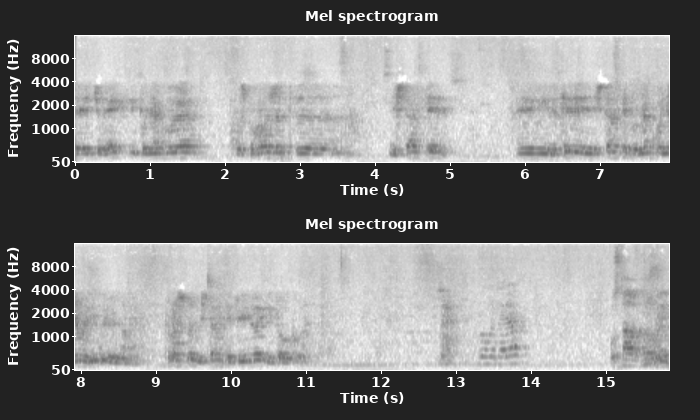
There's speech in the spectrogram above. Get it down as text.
е човек и понякога го спохождат е, нещастие е, и за тези нещастия понякога няма никой виновен. Просто нещастието идва и толкова. Да. Благодаря. Остават още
